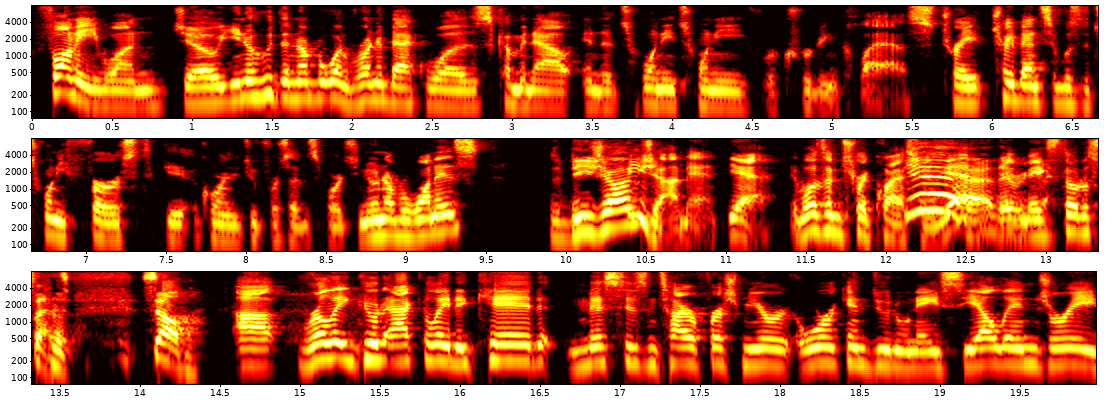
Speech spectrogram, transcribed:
funny one, Joe. You know who the number one running back was coming out in the 2020 recruiting class? Trey Trey Benson was the 21st, according to 247 Sports. You know number one is? Bijan? Bijan, man. Yeah. It wasn't a trick question. Yeah, yeah it makes total sense. so, uh, really good accoladed kid. Missed his entire freshman year at Oregon due to an ACL injury.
